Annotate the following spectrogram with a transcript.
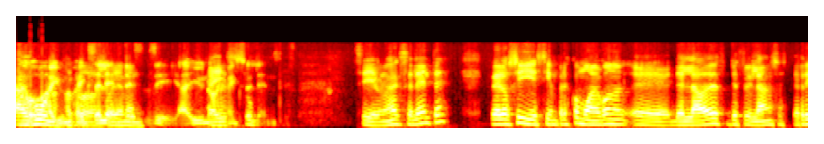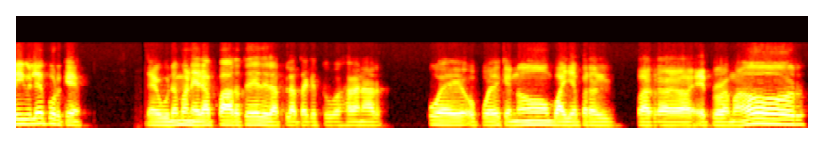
algunos, hay unos excelentes. Sí, hay unos excelentes. Sí, hay unos excelentes, pero sí, siempre es como algo eh, del lado de, de freelance, es terrible porque de alguna manera parte de la plata que tú vas a ganar puede o puede que no vaya para el para el programador,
